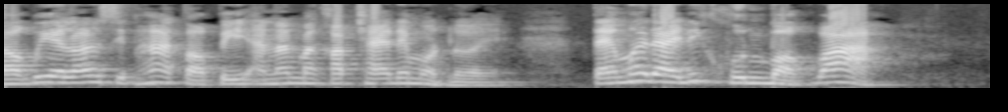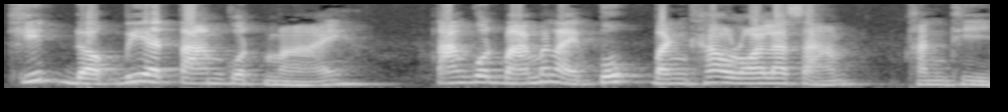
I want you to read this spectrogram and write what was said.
ดอกเบี้ยร้อยละสิบห้าต่อปี อันนั้นบังคับใช้ได้หมดเลย แต่เมื่อใดที่คุณบอกว่า คิดดอกเบี้ยตามกฎหมาย ตามกฎหมายเมื่อไหร่ปุ๊บมันเข้าร้อยละสามทันที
